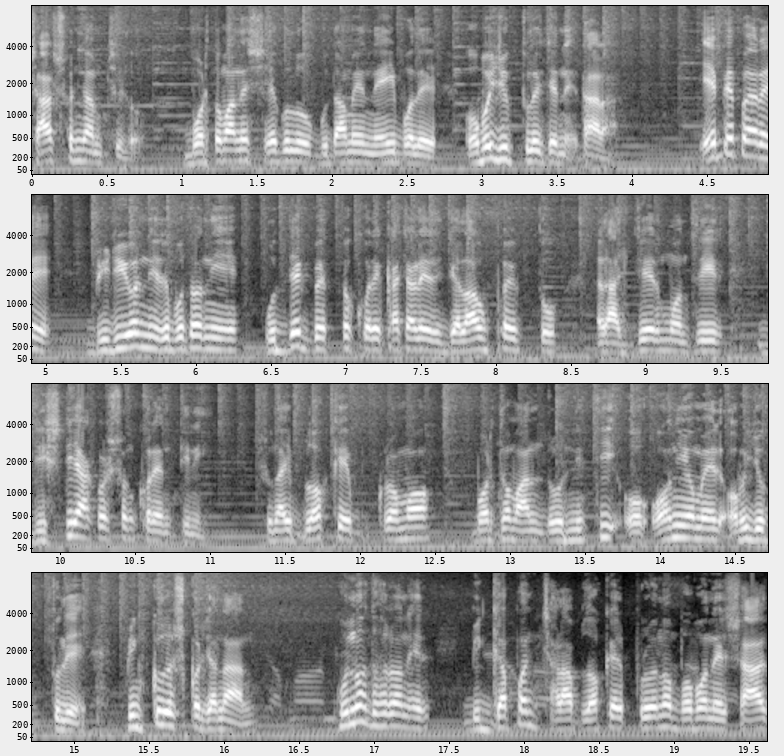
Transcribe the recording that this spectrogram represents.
সার সরঞ্জাম ছিল। বর্তমানে সেগুলো গুদামে নেই বলে অভিযোগ তুলেছেন তারা। এ ব্যাপারে ভিডিও নির্বত নিয়ে উদ্বেগ ব্যক্ত করে কাছাড়ের জেলা উপায়ুক্ত রাজ্যের মন্ত্রীর দৃষ্টি আকর্ষণ করেন তিনি। সুনাই ব্লকে ক্রমবর্ধমান দুর্নীতি ও অনিয়মের অভিযোগ তুলে পিঙ্কু লস্কর জানান কোনো ধরনের বিজ্ঞাপন ছাড়া ব্লকের পুরনো ভবনের সাজ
